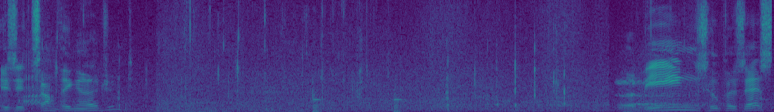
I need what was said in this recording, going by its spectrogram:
Is it something urgent? The beings who possess...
